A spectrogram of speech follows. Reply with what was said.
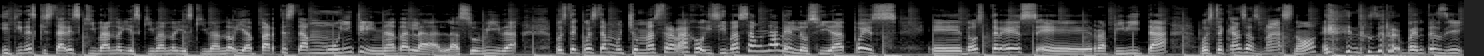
y, tienes que estar esquivando y esquivando y esquivando y aparte está muy inclinada la, la subida, pues te cuesta mucho más trabajo. Y si vas a una velocidad pues 2, 3 rapidita, pues te cansas más, ¿no? Entonces de repente sí,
